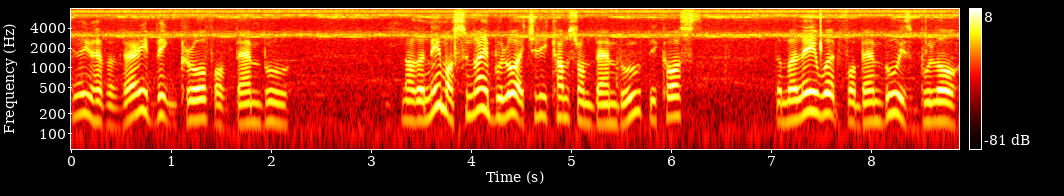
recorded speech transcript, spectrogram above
Here you have a very big grove of bamboo. Now the name of Sungai Buloh actually comes from bamboo because the Malay word for bamboo is buloh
